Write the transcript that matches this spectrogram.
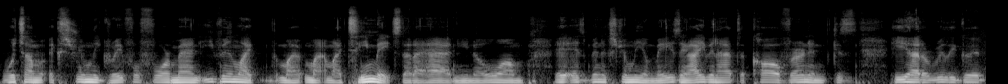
which I'm extremely grateful for, man. Even like my, my, my teammates that I had, you know, um, it, has been extremely amazing. I even had to call Vernon because he had a really good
